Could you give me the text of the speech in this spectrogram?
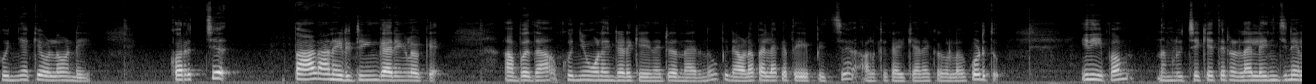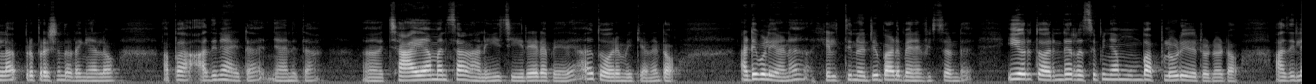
കുഞ്ഞൊക്കെ ഉള്ളതുകൊണ്ടേ കുറച്ച് പാടാണ് എഡിറ്റിങ്ങും കാര്യങ്ങളൊക്കെ. അപ്പോൾ ഇതാ കുഞ്ഞു എന്റെ ഇടയ്ക്ക് എഴുന്നേറ്റ് വന്നായിരുന്നു. പിന്നെ അവളെ പല്ലൊക്കെ തേപ്പിച്ച് അവൾക്ക് കഴിക്കാനൊക്കെ ഉള്ളത് കൊടുത്തു. ഇനിയിപ്പം നമ്മൾ ഉച്ചക്കത്തിനുള്ള ലഞ്ചിനുള്ള പ്രിപ്പറേഷൻ തുടങ്ങിയാലോ? അപ്പോൾ അതിനായിട്ട് ഞാനിതാ ചായ മനസ്സാണെന്നാണ് ഈ ചീരയുടെ പേര്. അത് തോരൻ വയ്ക്കുകയാണ് കേട്ടോ. അടിപൊളിയാണ്. ഹെൽത്തിന് ഒരുപാട് ബെനിഫിറ്റ്സ് ഉണ്ട്. ഈ ഒരു തോരന്റെ റെസിപ്പി ഞാൻ മുമ്പ് അപ്ലോഡ് ചെയ്തിട്ടുണ്ട് കേട്ടോ. അതിൽ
